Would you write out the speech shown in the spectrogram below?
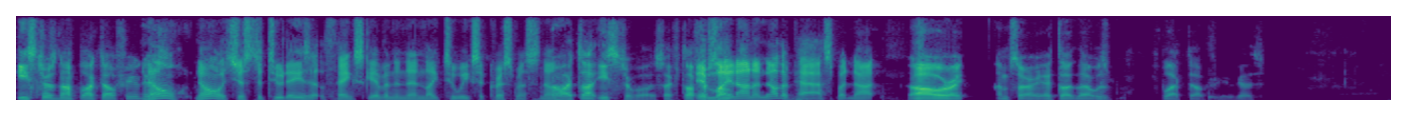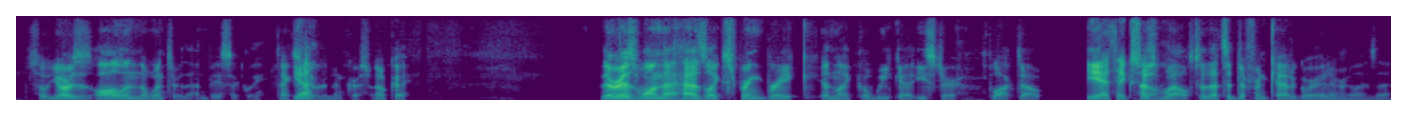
Easter's not blocked out for you guys. No, no, it's just the two days at Thanksgiving and then like two weeks at Christmas. No, Oh, I thought Easter was. I thought for it some... might on another pass, but not. Oh, all right. I'm sorry. I thought that was blacked out for you guys. So yours is all in the winter then, basically. Thanksgiving and Christmas. Okay. There is one that has like spring break and like a week at Easter blocked out Yeah, I think so. as well. So that's a different category. I didn't realize that.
